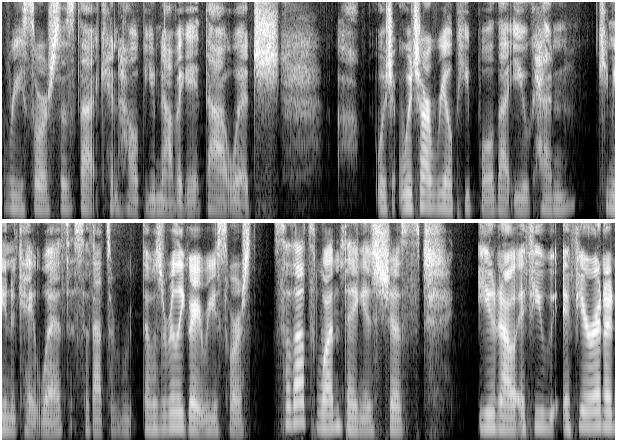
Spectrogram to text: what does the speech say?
resources that can help you navigate that, which uh, which which are real people that you can communicate with. So that's a that was a really great resource. So that's one thing is just you know if you if you're in a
